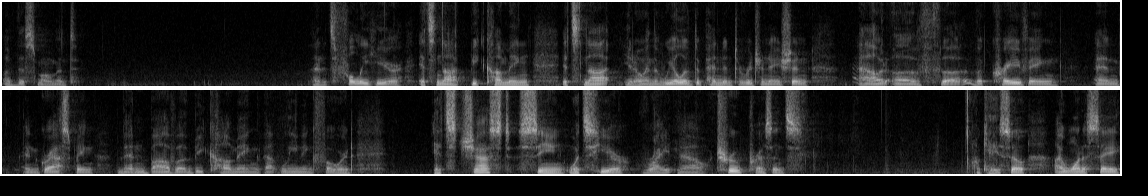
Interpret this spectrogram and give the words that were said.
of this moment that it's fully here. It's not becoming, it's not, you know, in the wheel of dependent origination out of the, the craving and, and grasping, then bhava becoming, that leaning forward. It's just seeing what's here right now, true presence. Okay, so I want to say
